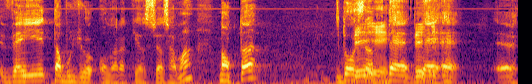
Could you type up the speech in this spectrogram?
V'yi W olarak yazacağız ama nokta Deutschland DE, D, DE. DE. Evet.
